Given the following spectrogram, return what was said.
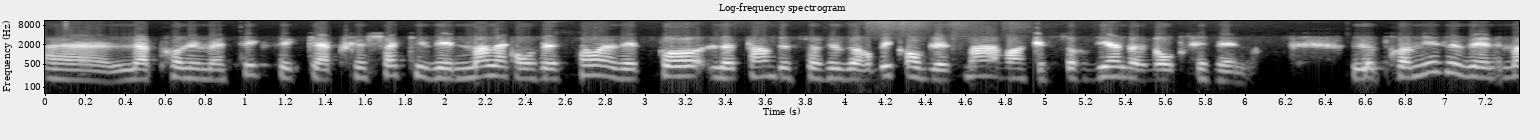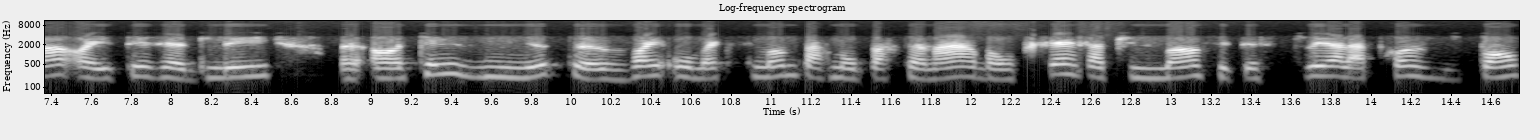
Euh, la problématique, c'est qu'après chaque événement, la congestion n'avait pas le temps de se résorber complètement avant que survienne un autre événement. Le premier événement a été réglé euh, en 15 minutes, 20 au maximum par nos partenaires. Donc, très rapidement, c'était situé à l'approche du pont,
